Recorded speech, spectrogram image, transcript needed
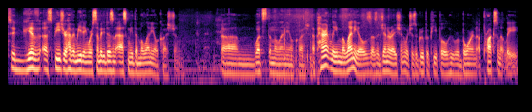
to give a speech or have a meeting where somebody doesn't ask me the millennial question. What's the millennial question? Apparently, millennials as a generation, which is a group of people who were born approximately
